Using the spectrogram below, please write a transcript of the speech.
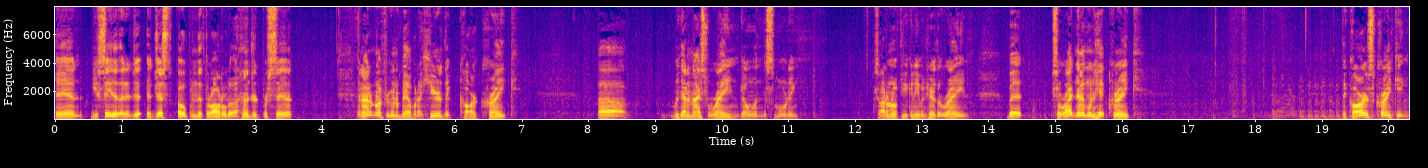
And you see that it just opened the throttle to 100%. And I don't know if you're going to be able to hear the car crank. Uh, we got a nice rain going this morning. So I don't know if you can even hear the rain. But so right now I'm going to hit crank. The car is cranking.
